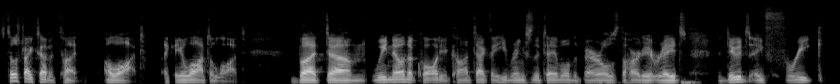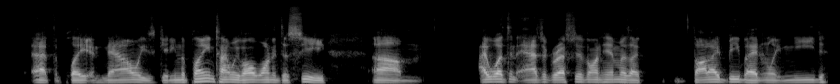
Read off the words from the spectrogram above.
Still strikes out a ton, a lot, like a lot, a lot. But um, we know the quality of contact that he brings to the table, the barrels, the hard hit rates. The dude's a freak at the plate, and now he's getting the playing time we've all wanted to see. Um, I wasn't as aggressive on him as I thought I'd be, but I didn't really need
